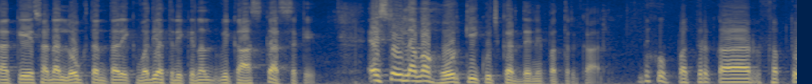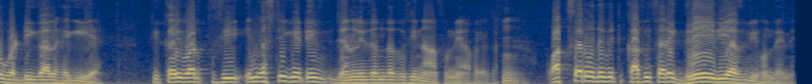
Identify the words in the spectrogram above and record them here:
ਤਾਂ ਕਿ ਸਾਡਾ ਲੋਕਤੰਤਰ ਇੱਕ ਵਧੀਆ ਤਰੀਕੇ ਨਾਲ ਵਿਕਾਸ ਕਰ ਸਕੇ। ਇਸ ਤੋਂ ਇਲਾਵਾ ਹੋਰ ਕੀ ਕੁਝ ਕਰਦੇ ਨੇ ਪੱਤਰਕਾਰ? ਦੇਖੋ, ਪੱਤਰਕਾਰ ਸਭ ਤੋਂ ਵੱਡੀ ਗੱਲ ਹੈਗੀ ਹੈ ਕਿ ਕਈ ਵਾਰ ਤੁਸੀਂ ਇਨਵੈਸਟੀਗੇਟਿਵ ਜਰਨਲਿਜ਼ਮ ਦਾ ਤੁਸੀਂ ਨਾਂ ਸੁਣਿਆ ਹੋਵੇਗਾ ਉਹ ਅਕਸਰ ਉਹਦੇ ਵਿੱਚ ਕਾਫੀ ਸਾਰੇ ਗ੍ਰੇ ਏਰੀਆਜ਼ ਵੀ ਹੁੰਦੇ ਨੇ।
